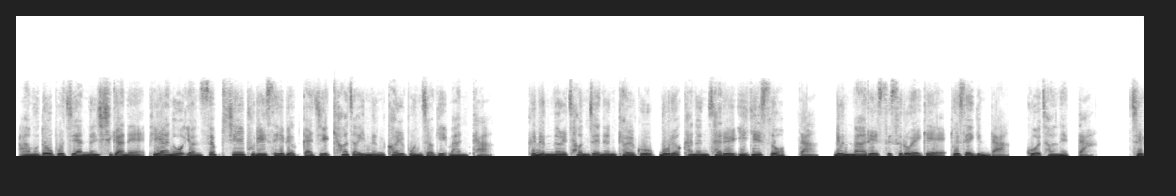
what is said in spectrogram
아무도 보지 않는 시간에 피아노 연습실 불이 새벽까지 켜져 있는 걸 본 적이 많다. 그는 늘 천재는 결국 노력하는 자를 이길 수 없다. 는 말을 스스로에게 되새긴다 고 전했다. 즉,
